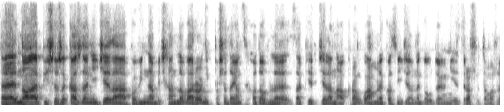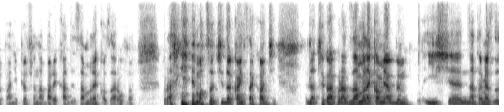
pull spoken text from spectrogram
E, Noe pisze, że każda niedziela powinna być handlowa. Rolnik posiadający hodowlę zapierdziela na okrągło, a mleko z niedzielnego udoju nie jest droższe. To może Panie Piotrze na barykady za mleko zarówno. Akurat nie wiem o co Ci do końca chodzi. Dlaczego akurat za mleko miałbym iść? E, natomiast do,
